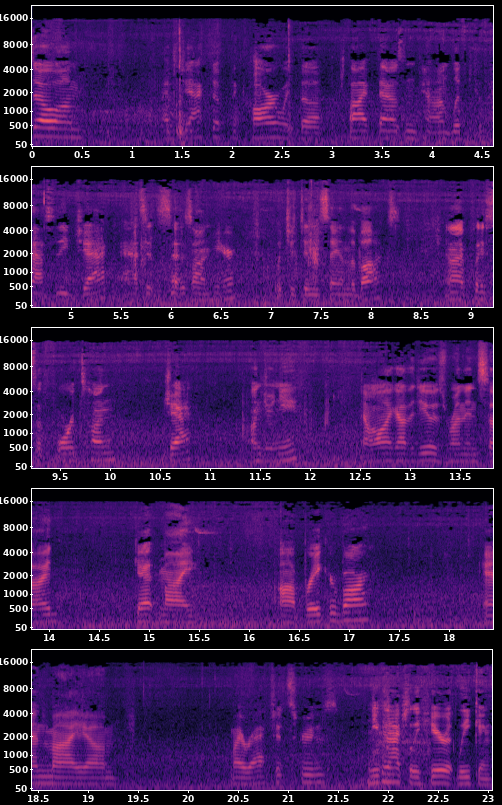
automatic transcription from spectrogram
so um, I've jacked up the car with the 5,000 pound lift capacity jack, as it says on here, which it didn't say in the box. And I placed a four ton jack underneath. Now all I gotta do is run inside, get my uh, breaker bar and my um, my ratchet screws. And you can actually hear it leaking.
